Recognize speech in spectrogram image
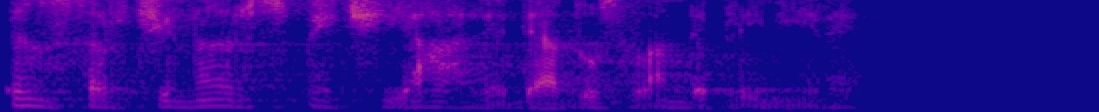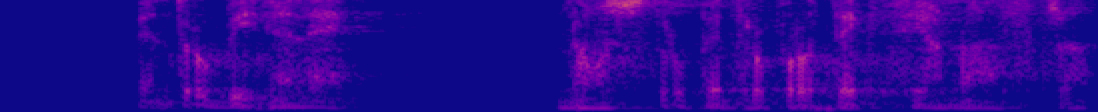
însărcinări speciale de adus la îndeplinire pentru binele nostru, pentru protecția noastră.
